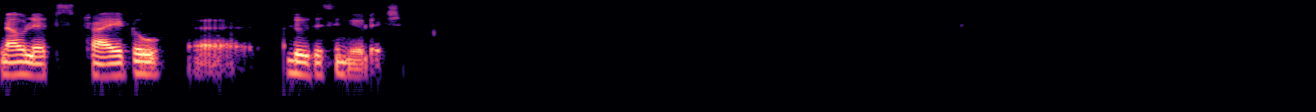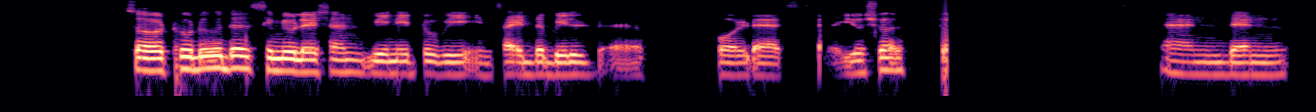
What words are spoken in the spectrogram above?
Now let's try to uh, do the simulation. So to do the simulation, we need to be inside the build uh, folder as usual. And then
